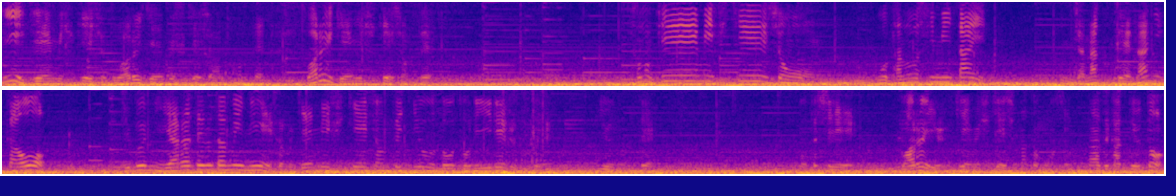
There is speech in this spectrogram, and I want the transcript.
いいゲーミフィケーションと悪いゲーミフィケーションあると思って悪いゲーミフィケーションってそのゲーミフィケーションを楽しみたいんじゃなくて何かを自分にやらせるためにそのゲーミフィケーション的要素を取り入れるっていうのって私悪いゲーミフィケーションだと思うんですよ。なぜかっていうと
